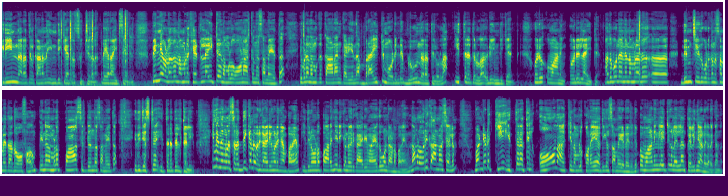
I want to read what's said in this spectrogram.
ഗ്രീൻ നിറത്തിൽ കാണുന്ന ഇൻഡിക്കേറ്റർ സ്വിച്ചുകൾ ദേ റൈറ്റ് സൈഡിൽ പിന്നെ ഉള്ളത് നമ്മൾ ഹെഡ് ലൈറ്റ് നമ്മൾ ഓൺ ആക്കുന്ന സമയത്ത് ഇവിടെ നമുക്ക് കാണാൻ കഴിയുന്ന ബ്രൈറ്റ് മോഡിന്റെ ബ്ലൂ നിറത്തിലുള്ള ഇത്തരത്തിലുള്ള ഒരു ഇൻഡിക്കേറ്റർ ഒരു വാണിംഗ് ഒരു ലൈറ്റ് അതുപോലെ തന്നെ നമ്മളത് ഡിം ചെയ്ത് കൊടുക്കുന്ന സമയത്ത് അത് ഓഫ് ആകും. പിന്നെ നമ്മൾ പാസ് ഇടുന്ന സമയത്ത് ഇത് ജസ്റ്റ് ഇത്തരത്തിൽ തെളിയും. ഇനി നിങ്ങൾ ശ്രദ്ധിക്കേണ്ട ഒരു കാര്യം കൂടെ ഞാൻ പറയാം. ഇതിനോടൊപ്പം അറിഞ്ഞിരിക്കേണ്ട ഒരു കാര്യമായതുകൊണ്ടാണ് പറയുന്നത്. നമ്മൾ ഒരു കാരണവശാലും വണ്ടിയുടെ കീ ഇത്തരത്തിൽ ഓൺ ആക്കി നമ്മൾ കുറേ അധികം സമയം ഇടരുത്. ഇപ്പോൾ വാർണിംഗ് ലൈറ്റുകളെല്ലാം തെളിഞ്ഞാണ് കിടക്കുന്നത്.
